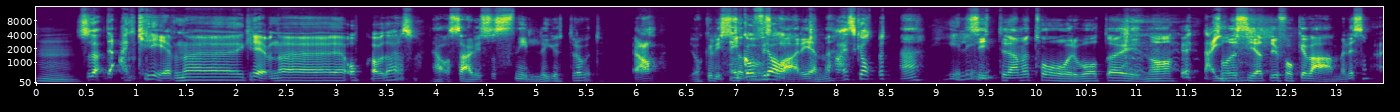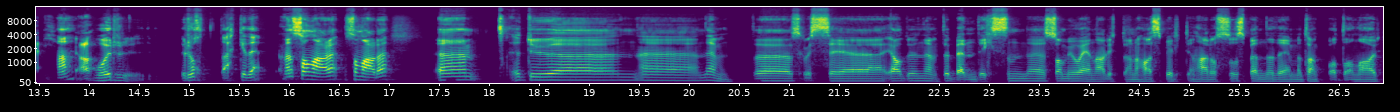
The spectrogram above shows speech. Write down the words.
Mm. Så det, det er en krevende, krevende oppgave der, altså. Ja, og så er de så snille gutter òg, vet du. Ja, Du har ikke lyst til at noen skal være hjemme. Nei, jeg skulle Hæ? hele gjengen. Sitter der med tårevåte øyne og sånn så du sier at du får ikke være med, liksom. Hæ? Ja. Hvor rått er ikke det? Men sånn er det. Sånn er det. Uh, du eh, eh, nevnte Skal vi se Ja, du nevnte Bendiksen, eh, som jo en av lytterne har spilt inn her også. Spennende det med tanke på at han har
